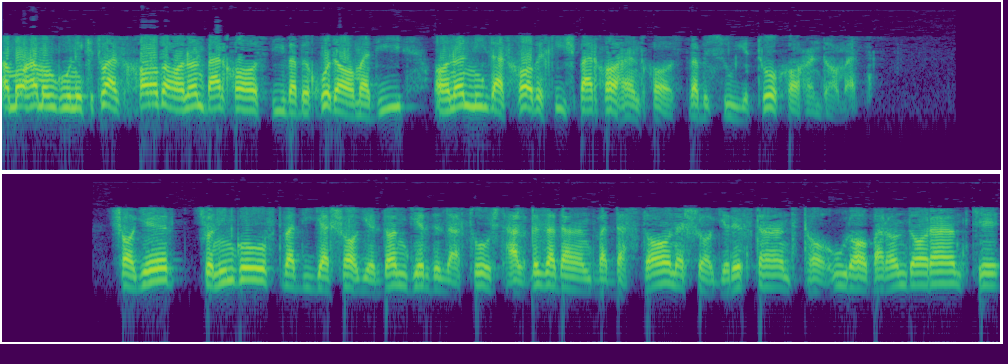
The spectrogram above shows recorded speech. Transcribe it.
اما همان گونه که تو از خواب آنان برخواستی و به خود آمدی آنان نیز از خواب خیش برخواهند خواست و به سوی تو خواهند آمد. شاگرد چنین گفت و دیگر شاگردان گرد زرتشت حلقه زدند و دستانش را گرفتند تا او را بران دارند که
